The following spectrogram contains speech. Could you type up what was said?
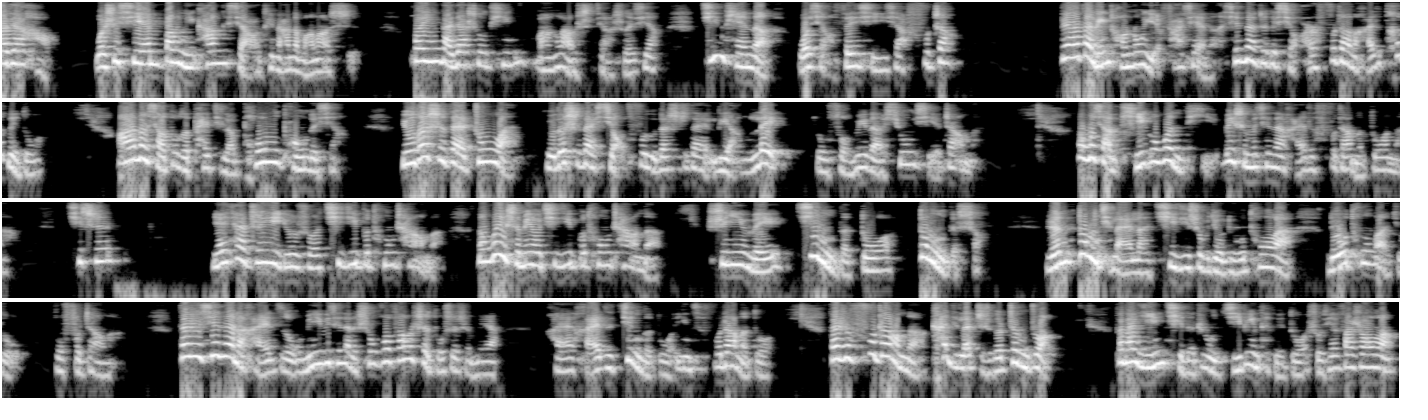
大家好，我是西安邦尼康小儿推拿的王老师，欢迎大家收听王老师讲舌象。今天呢，我想分析一下腹胀。大家在临床中也发现了，现在这个小儿腹胀的孩子特别多，啊，那小肚子拍起来砰砰的响，有的是在中脘，有的是在小腹，有的是在两肋，就所谓的胸胁胀满。那我想提一个问题，为什么现在孩子腹胀的多呢？其实。言下之意就是说气机不通畅嘛。那为什么要气机不通畅呢？是因为静的多，动的少。人动起来了，气机是不是就流通了？流通了就不腹胀了。但是现在的孩子，我们因为现在的生活方式都是什么呀？孩孩子静的多，因此腹胀的多。但是腹胀呢，看起来只是个症状，但它引起的这种疾病特别多。首先发烧嘛。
